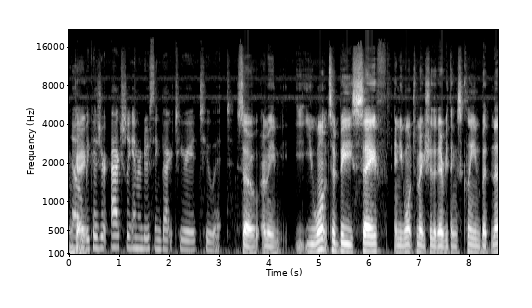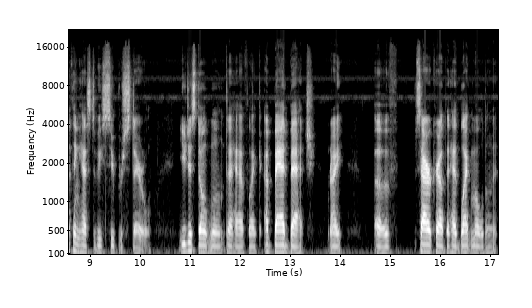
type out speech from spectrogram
okay? No, because you're actually introducing bacteria to it. So, I mean, you want to be safe and you want to make sure that everything's clean, but nothing has to be super sterile. You just don't want to have like a bad batch, right, of sauerkraut that had black mold on it.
